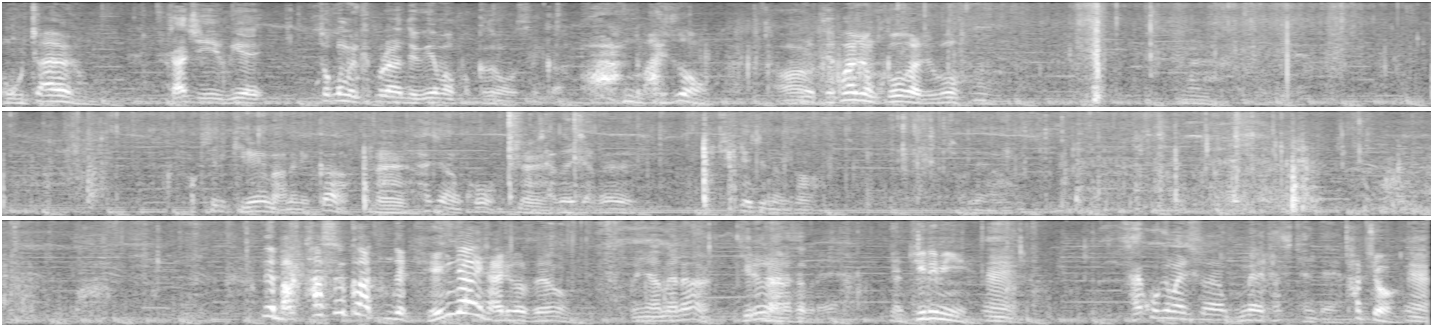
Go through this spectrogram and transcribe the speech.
오 짜요 형. 짜지 위에 소금 이렇게 뿌렸는데 위에만 볶아서 먹었으니까. 와 근데 맛있어. 아, 이거 대파 좀 구워가지고 확실히 기름이 많으니까 네. 타지 않고 네. 자글자글 튀겨지면서 좋네요. 근데 막 탔을 것 같은데 굉장히 잘 익었어요. 왜냐면은 기름이 많아서 그래. 그냥 기름이 네. 살코기만 있으면 분명히 탔을 텐데. 탔죠. 네.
